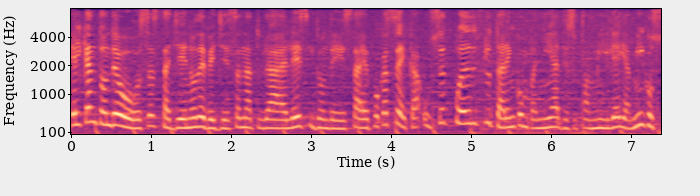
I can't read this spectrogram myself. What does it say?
El cantón de Osa está lleno de bellezas naturales y donde esta época seca usted puede disfrutar en compañía de su familia y amigos.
